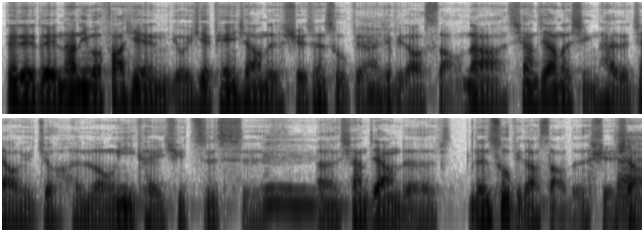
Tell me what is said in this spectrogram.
对对对，那你有没有发现有一些偏乡的学生数本来就比较少？那像这样的形态的教育就很容易可以去支持，呃，像这样的人数比较少的学校。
